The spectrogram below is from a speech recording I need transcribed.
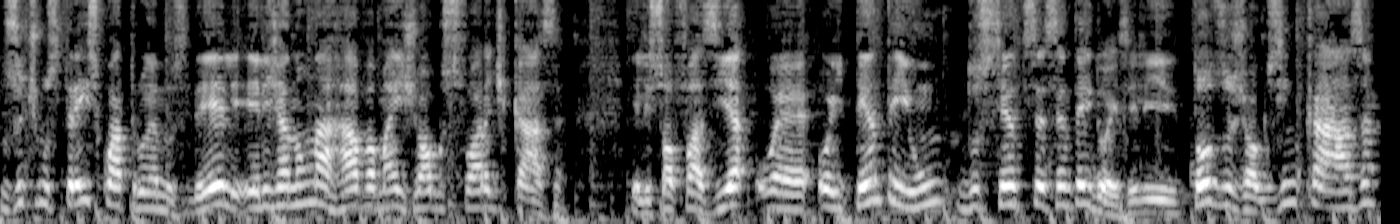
nos últimos 3, 4 anos dele, ele já não narrava mais jogos fora de casa. Ele só fazia é, 81 dos 162. Ele, todos os jogos em casa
